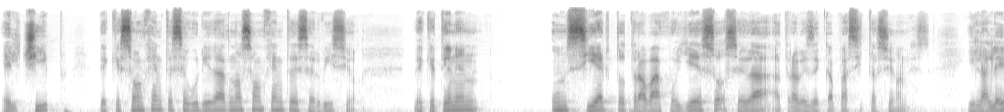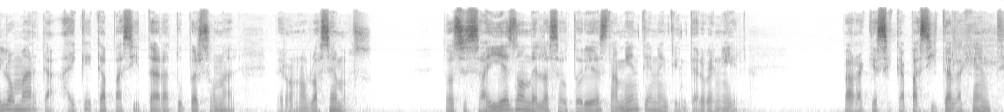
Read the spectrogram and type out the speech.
el chip de que son gente de seguridad, no son gente de servicio, de que tienen un cierto trabajo y eso se da a través de capacitaciones. Y la ley lo marca, hay que capacitar a tu personal, pero no lo hacemos. Entonces ahí es donde las autoridades también tienen que intervenir para que se capacite a la gente.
